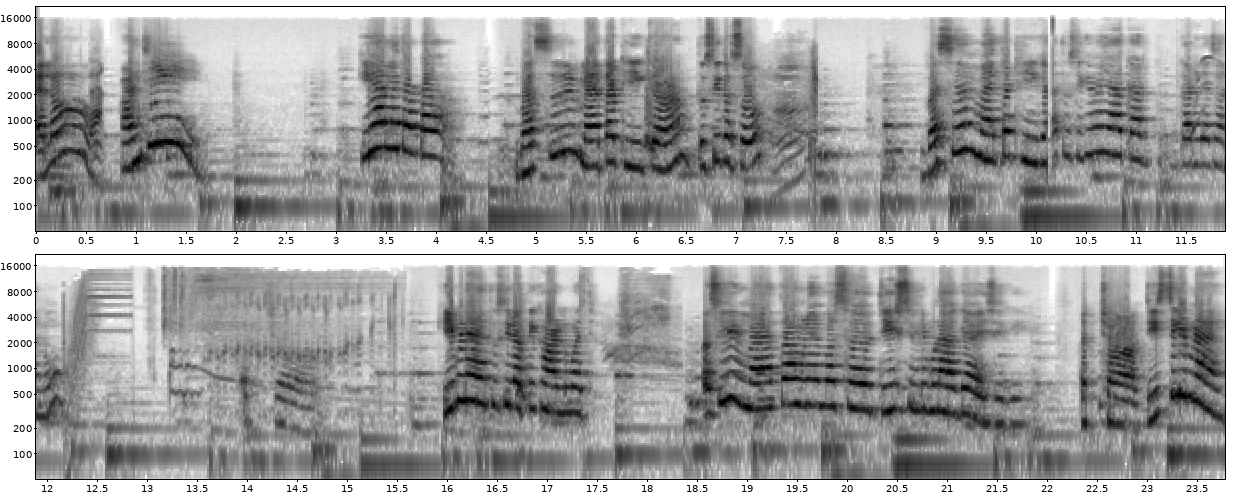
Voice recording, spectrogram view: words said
ਹੈਲੋ ਹਾਂਜੀ ਕੀ ਹਾਲ ਹੈ ਤੁਹਾਡਾ ਬਸ ਮੈਂ ਤਾਂ ਠੀਕ ਹਾਂ ਤੁਸੀਂ ਦੱਸੋ ਬਸ ਮੈਂ ਤਾਂ ਠੀਕ ਹਾਂ ਤੁਸੀਂ ਕਿਵੇਂ ਯਾਦ ਕਰ ਕਰ ਲਿਆ ਸਾਨੂੰ ਅੱਛਾ ਕੀ ਬਣਾਇਆ ਤੁਸੀਂ ਰਾਤੀ ਖਾਣ ਨੂੰ ਅੱਜ ਅਸੀਂ ਮੈਂ ਤਾਂ ਹੁਣੇ ਬਸ ਚੀਜ਼ ਚਿੱਲੀ ਬਣਾ ਕੇ ਆਈ ਸੀਗੀ ਅੱਛਾ ਚੀਜ਼ ਚਿੱਲੀ ਬਣਾਇਆ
